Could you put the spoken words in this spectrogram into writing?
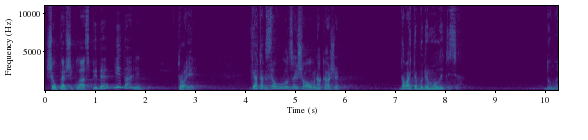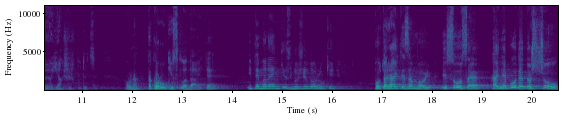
ще в перший клас піде і далі троє. Я так за угол зайшов, а вона каже, давайте будемо молитися. Думаю, а як же ж буде це? А вона тако руки складайте. І те маленьке зложило руки. Повторяйте за мною. Ісусе, хай не буде дощу.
